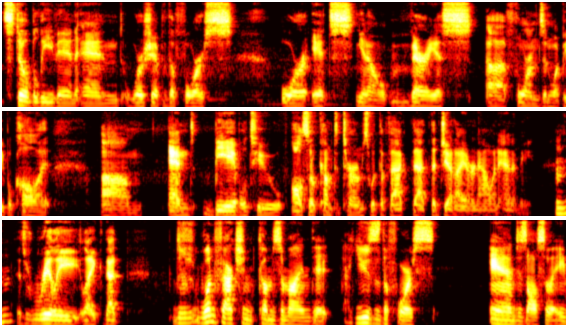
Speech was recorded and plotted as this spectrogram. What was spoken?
still believe in and worship the Force or its, you know, various uh, forms and what people call it um, and be able to also come to terms with the fact that the Jedi are now an enemy. Mm-hmm. It's really like that. There's one faction comes to mind that uses the Force and is also a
